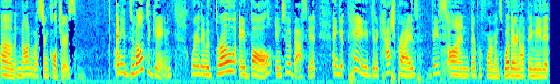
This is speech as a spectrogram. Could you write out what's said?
um, non-Western cultures. And he developed a game where they would throw a ball into a basket and get paid, get a cash prize based on their performance, whether or not they made it,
